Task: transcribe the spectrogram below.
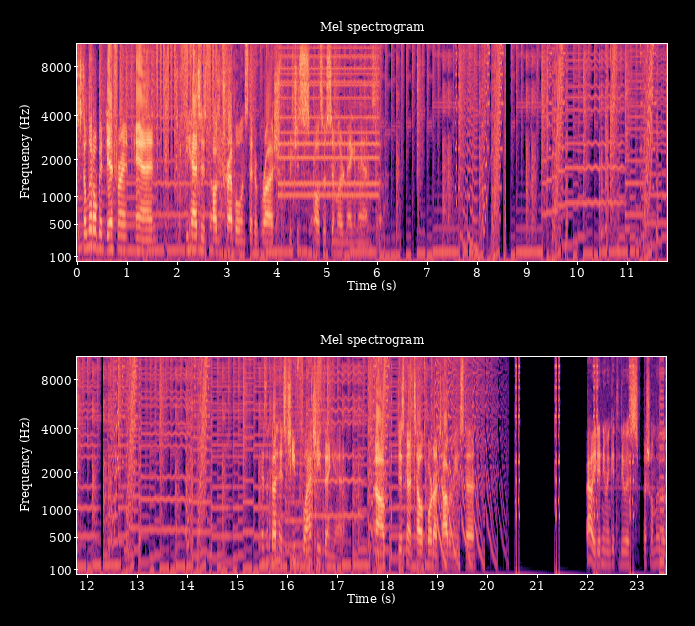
just a little bit different, and he has his dog Treble instead of Rush, which is also similar to Mega Man. So. Hasn't done his cheap flashy thing yet. No, he's just gonna teleport on top of me instead. Wow, he didn't even get to do his special move.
